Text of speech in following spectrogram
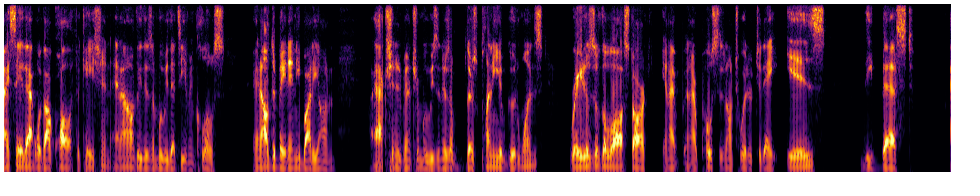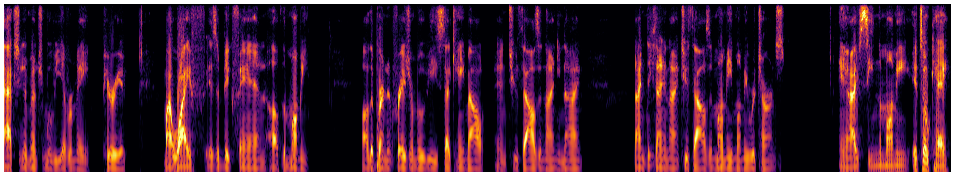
I say that without qualification. And I don't think there's a movie that's even close. And I'll debate anybody on action adventure movies. And there's a there's plenty of good ones. Raiders of the Lost Ark, and I and I posted it on Twitter today, is the best action adventure movie ever made. Period. My wife is a big fan of The Mummy, uh, the Brendan Fraser movies that came out in 2099, 1999, 2000. Mummy, Mummy Returns, and I've seen The Mummy. It's okay.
